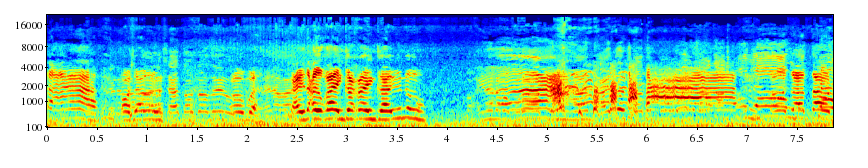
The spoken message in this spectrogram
Ah! Oh, sa'yo. Oh? Kain na kayo, kain ka, kain ka. Yun oh. Ina na, burado naman. Idol, shoutout Oh, shoutout.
